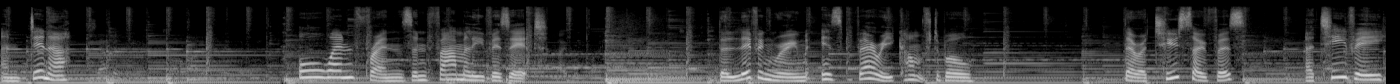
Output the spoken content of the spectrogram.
and dinner, or when friends and family visit. The living room is very comfortable. There are two sofas, a TV,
